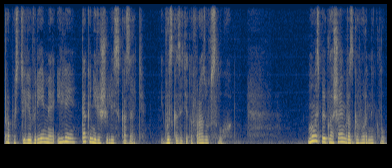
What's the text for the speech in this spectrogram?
пропустили время или так и не решились сказать, высказать эту фразу вслух. Мы вас приглашаем в разговорный клуб.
